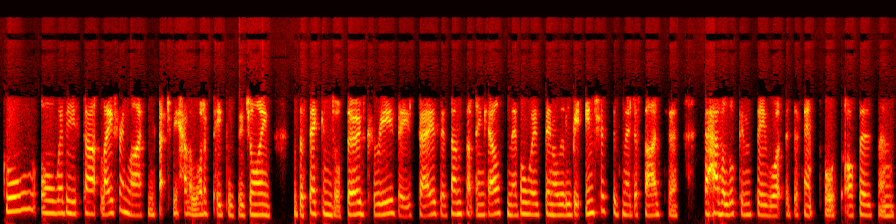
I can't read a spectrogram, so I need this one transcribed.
school or whether you start later in life. In fact, we have a lot of people who join with a second or third career these days. They've done something else and they've always been a little bit interested and they decide to, to have a look and see what the Defence Force offers. And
